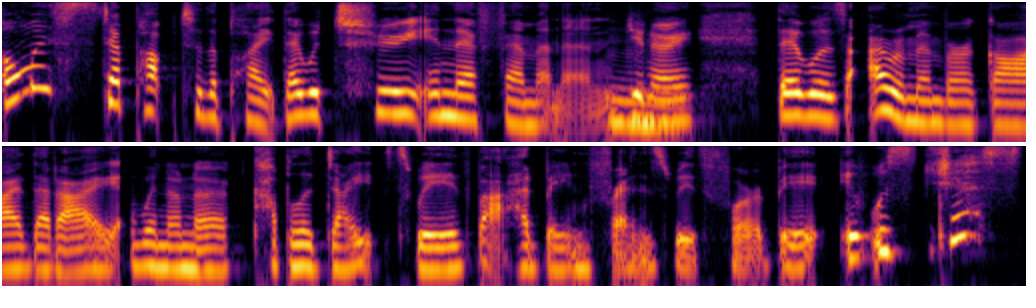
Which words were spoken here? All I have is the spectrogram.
almost step up to the plate. They were too in their feminine. You know, there was, I remember a guy that I went on a couple of dates with, but had been friends with for a bit. It was just,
